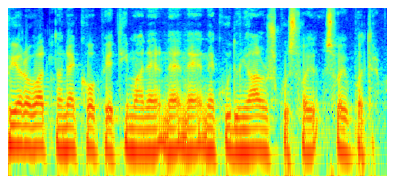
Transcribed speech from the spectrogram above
vjerovatno neko opet ima ne, ne, ne, neku dunjalušku svoju, svoju potrebu.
